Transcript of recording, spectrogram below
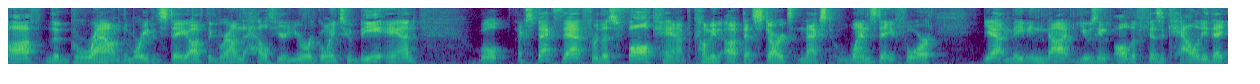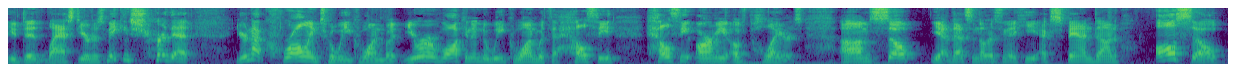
off the ground. The more you can stay off the ground, the healthier you are going to be. And we'll expect that for this fall camp coming up that starts next Wednesday for, yeah, maybe not using all the physicality that you did last year, just making sure that you're not crawling to week one, but you're walking into week one with a healthy, healthy army of players. Um, so, yeah, that's another thing that he expanded on. Also,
